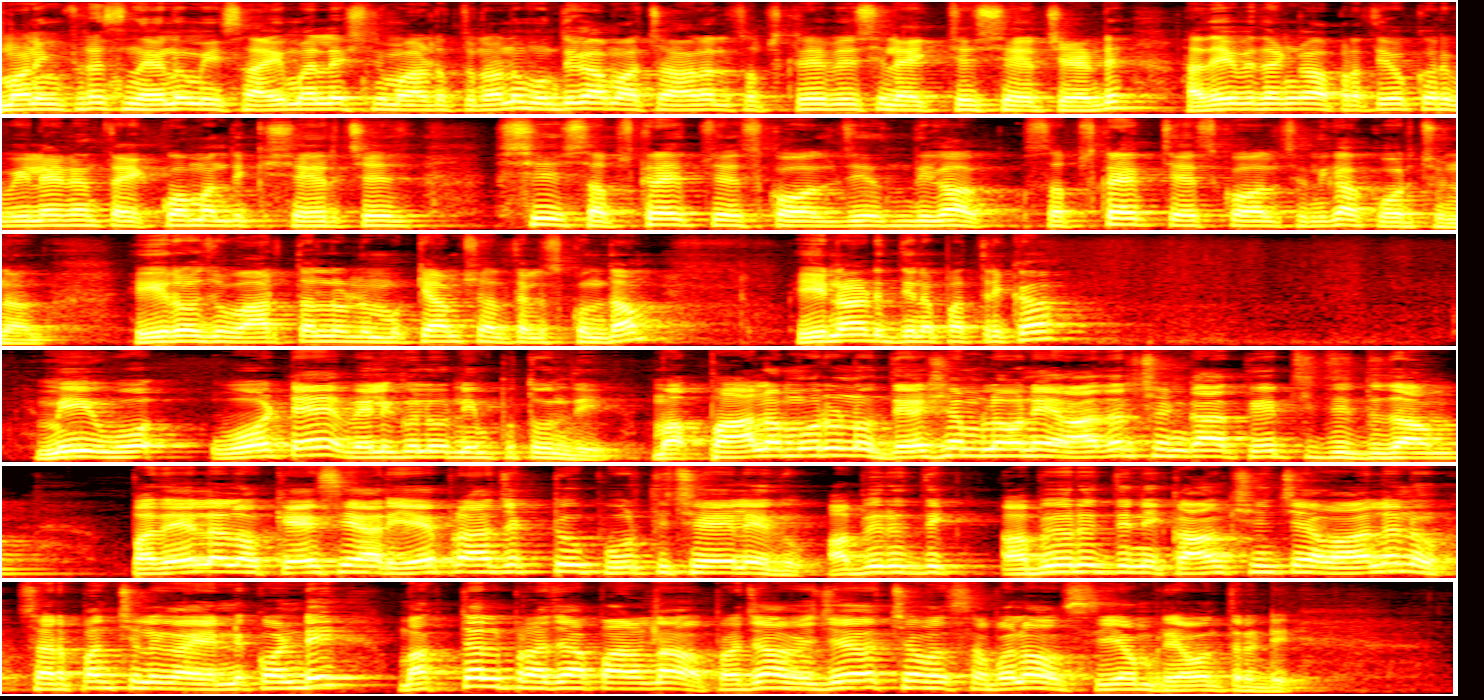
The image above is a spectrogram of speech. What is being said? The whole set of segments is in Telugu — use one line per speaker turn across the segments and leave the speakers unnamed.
గుడ్ మార్నింగ్ ఫ్రెండ్స్ నేను మీ సాయి మల్లేష్ని మాట్లాడుతున్నాను. ముందుగా మా ఛానల్ సబ్స్క్రైబ్ చేసి లైక్ చేసి షేర్ చేయండి. అదేవిధంగా ప్రతి ఒక్కరు వీలైనంత ఎక్కువ మందికి షేర్ చేసి సబ్స్క్రైబ్ చేసుకోవాల్సిందిగా సబ్స్క్రైబ్ చేసుకోవాల్సిందిగా కోరుచున్నాను. ఈరోజు వార్తల్లోని ముఖ్యాంశాలు తెలుసుకుందాం. ఈనాడు దినపత్రిక మీ ఓ ఓటే వెలుగులు నింపుతుంది. మా పాలమూరును దేశంలోనే ఆదర్శంగా తీర్చిదిద్దుదాం. పదేళ్ళలో కేసీఆర్ ఏ ప్రాజెక్టు పూర్తి చేయలేదు. అభివృద్ధి అభివృద్ధిని కాంక్షించే వాళ్ళను సర్పంచులుగా ఎన్నుకోండి. మక్తల్ ప్రజాపాలన ప్రజా విజయోత్సవ సభలో సీఎం రేవంత్ రెడ్డి.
